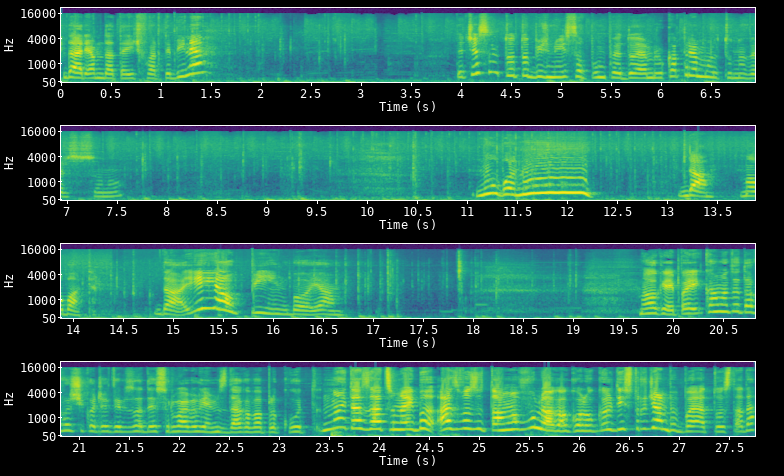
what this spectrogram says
Dar i-am dat aici foarte bine. De ce sunt tot obișnuit să pun pe 2? Am jucat prea mult 1 versus 1. Nu, bă, nu! Da, mă bate. Da, ei au ping, bă, i-am. Ok, păi cam atât a fost și cu acest episod de Survival Games. Dacă v-a plăcut, nu uitați să dați un like, bă, ați văzut, am avut lag acolo, că îl distrugeam pe băiatul ăsta, da?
